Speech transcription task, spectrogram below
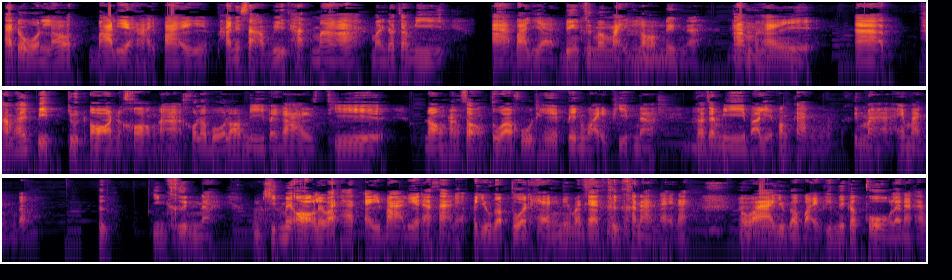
ถ้าโดนแล้วบาเรียหายไปภายในสามวิถัดมา มันก็จะมีอ่าบาเรียเด้งขึ้นมาใหม่อีกรอบหนึ่งนะทำให้อ่าทำให้ปิดจุดอ่อนของอ่าโคลาโบรอบนี้ไปได้ที่น้องทั้งสองตัวคู่เทพเป็นไหวพริบนะ ก็จะมีบาเรียป้องกันขึ้นมาให้มันแบบถึก ยิ่งขึ้นนะ ผมคิดไม่ออกเลยว่าถ้าไอบาเรียทักษะเนี่ยไปอยู่กับตัวแทงนี่มันจะถึกขนาดไหนนะ เพราะว่าอยู่กับไหวพริบนี่ก็โกงแล้วนะครับ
